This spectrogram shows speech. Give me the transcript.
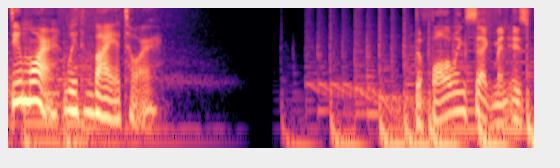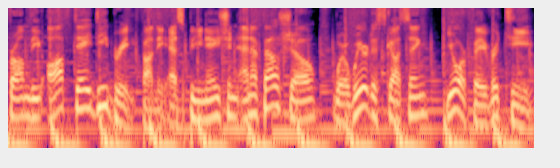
Do more with Viator. The following segment is from the off day debrief on the SB Nation NFL show, where we're discussing your favorite team.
